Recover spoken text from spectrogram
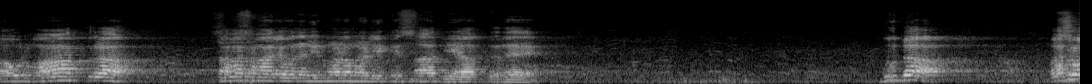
ಅವರು ಮಾತ್ರ ಸಮ ಸಮಾಜವನ್ನು ನಿರ್ಮಾಣ ಮಾಡಲಿಕ್ಕೆ ಸಾಧ್ಯ ಆಗ್ತದೆ. ಬುದ್ಧ, ಬಸವ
